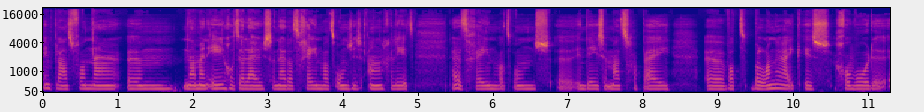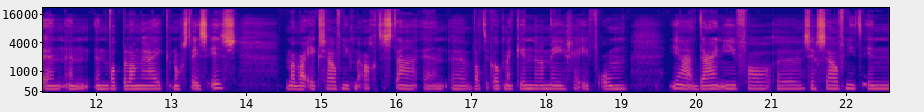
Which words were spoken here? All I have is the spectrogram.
in plaats van naar, um, naar mijn ego te luisteren, naar datgene wat ons is aangeleerd, naar hetgeen wat ons uh, in deze maatschappij uh, wat belangrijk is geworden en, en, en wat belangrijk nog steeds is, maar waar ik zelf niet meer achter sta en uh, wat ik ook mijn kinderen meegeef om ja, daar in ieder geval zichzelf niet in,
